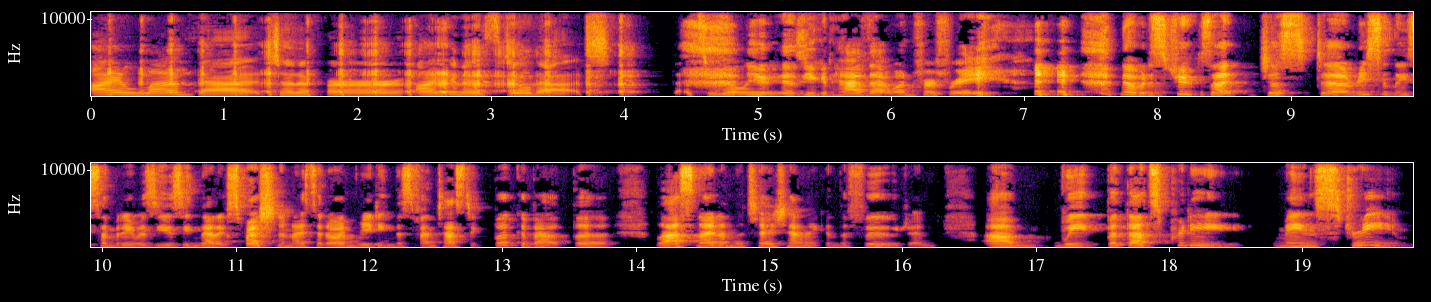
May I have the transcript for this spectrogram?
I love that, Jennifer. I'm going to steal that. That's really you, you can have that one for free. no, but it's true because I just uh, recently somebody was using that expression, and I said, "Oh, I'm reading this fantastic book about the last night on the Titanic and the food." And um, we, but that's pretty mainstream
